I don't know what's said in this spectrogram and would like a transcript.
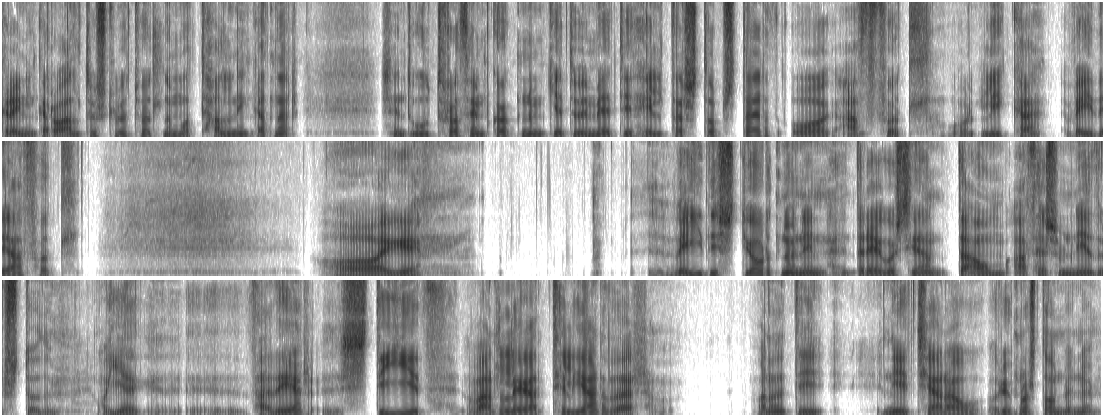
greiningar á aldurslutvöllum og talningarnar sem út frá þeim gögnum getum við metið heildarstoppstærð og afföll og líka veiði afföll og veiði stjórnunin dregur síðan dám af þessum niðurstöðum. Og ég, það er stíð varlega til jarðar varðandi nýttjar á rjúpnastónminum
